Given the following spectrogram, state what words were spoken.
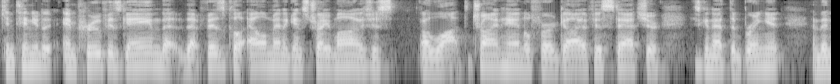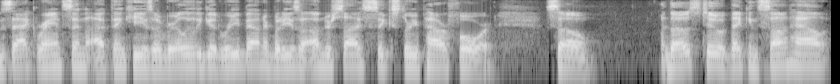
continue to improve his game. That that physical element against Travon is just a lot to try and handle for a guy of his stature. He's going to have to bring it. And then Zach Ranson, I think he's a really good rebounder, but he's an undersized six three power forward. So those two, if they can somehow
